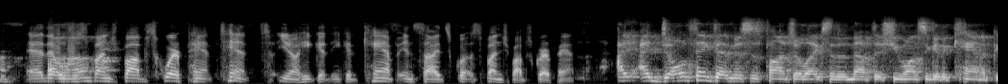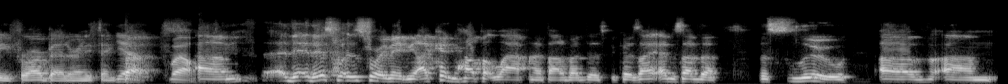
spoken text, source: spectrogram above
Uh, that was a Uh-huh. SpongeBob SquarePants tent. You know, he could he could camp inside Squ- SpongeBob SquarePants. I, I don't think that Mrs. Pancho likes it enough that she wants to get a canopy for our bed or anything. Yeah, well, um, th- this this story made me. I couldn't help but laugh when I thought about this because I, I just have the the slew of um,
